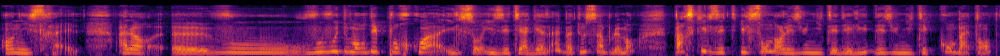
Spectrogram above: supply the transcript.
en Israël. Alors vous, vous vous demandez pourquoi ils sont ils étaient à Gaza, eh ben, tout simplement parce qu'ils étaient ils sont dans les unités d'élite, des unités combattantes,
